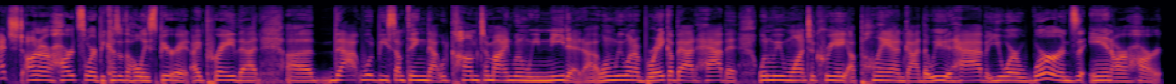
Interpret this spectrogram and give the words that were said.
etched on our hearts, Lord, because of the Holy Spirit. I pray that uh, that would be something that would come to mind when we need it, uh, when we want to break a bad habit, when we want to create a plan, God, that we would have your words in our heart.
